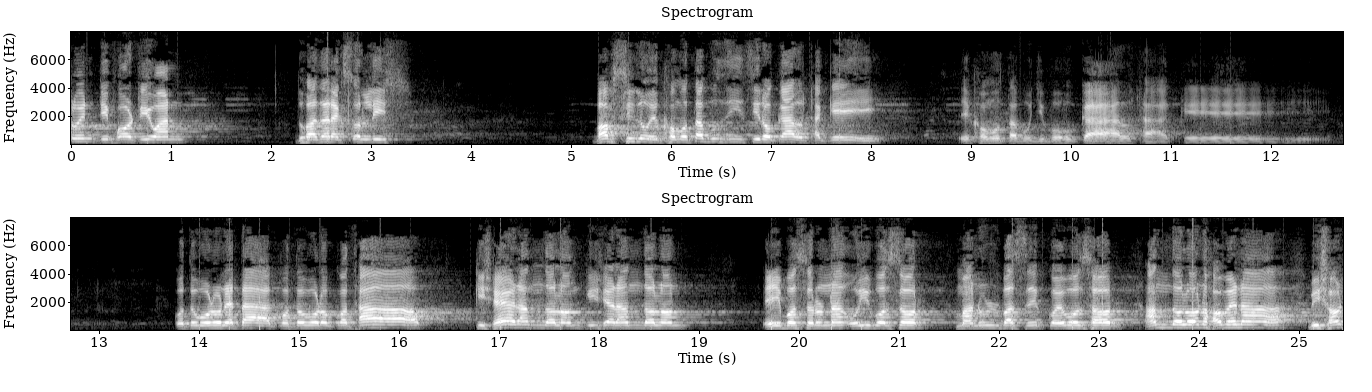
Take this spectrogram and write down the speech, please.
টোয়েন্টি ফর্টি ওয়ান দু হাজার একচল্লিশ। ভাবছিল এ ক্ষমতা বুঝি চিরকাল থাকে, এ ক্ষমতা বুঝি বহুকাল থাকে। কত বড় নেতা, কত বড় কথা, কিসের আন্দোলন কিসের আন্দোলন? এই বছর না, ওই বছর, মানুষ বাসে কয় বছর? আন্দোলন হবে না। ভীষণ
